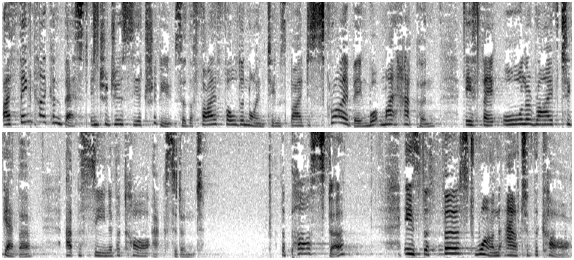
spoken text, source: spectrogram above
I think I can best introduce the attributes of the fivefold anointings by describing what might happen if they all arrive together at the scene of a car accident. The pastor is the first one out of the car.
